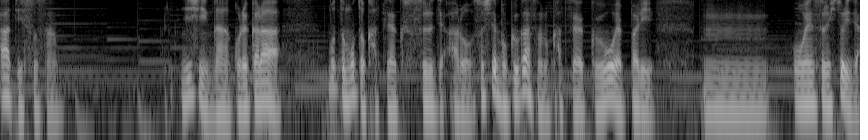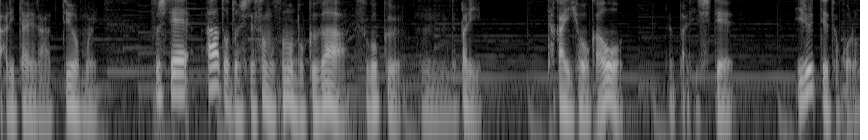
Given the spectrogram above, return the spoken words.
アーティストさん自身がこれからもっともっと活躍するであろう。そして僕がその活躍をやっぱりうん応援する一人でありたいなっていう思い。そしてアートとしてそもそも僕がすごく、うん、やっぱり高い評価をやっぱりしているっていうところ。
